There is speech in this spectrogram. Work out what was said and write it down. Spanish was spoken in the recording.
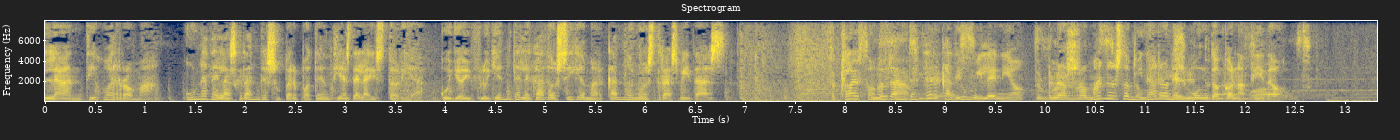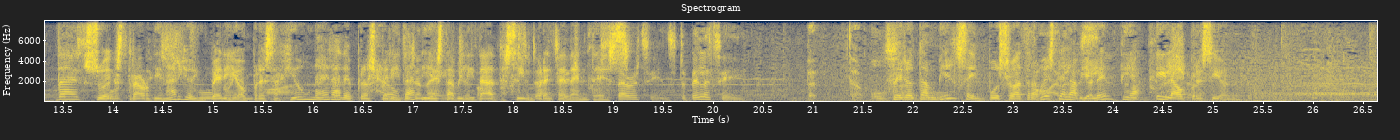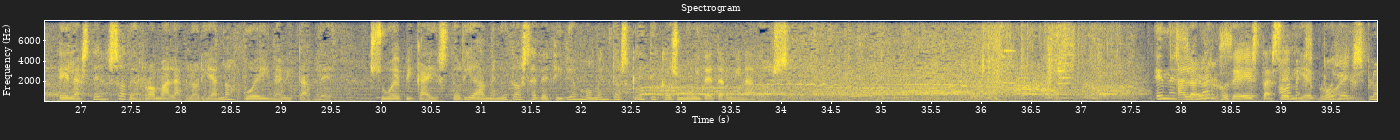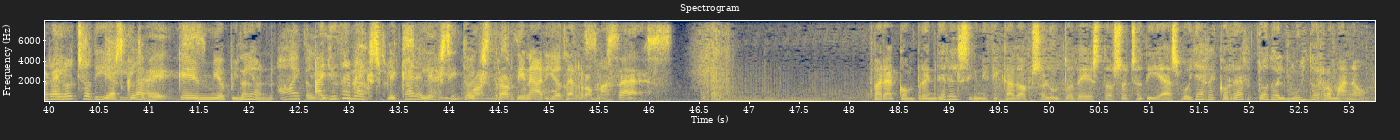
La antigua Roma, una de las grandes superpotencias de la historia, cuyo influyente legado sigue marcando nuestras vidas. Durante cerca de un milenio, los romanos dominaron el mundo conocido. Su extraordinario imperio presagió una era de prosperidad y estabilidad sin precedentes. Pero también se impuso a través de la violencia y la opresión. El ascenso de Roma a la gloria no fue inevitable. Su épica historia a menudo se decidió en momentos críticos muy determinados. A lo largo de esta serie voy a explorar ocho días clave que, en mi opinión, ayudan a explicar el éxito extraordinario de Roma. Para comprender el significado absoluto de estos ocho días voy a recorrer todo el mundo romano.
